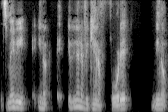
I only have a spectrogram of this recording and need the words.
It's maybe, you know, even if you can't afford it, you know,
